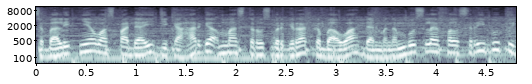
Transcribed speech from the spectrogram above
Sebaliknya waspadai jika harga emas terus bergerak ke bawah dan menembus level 1790.57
